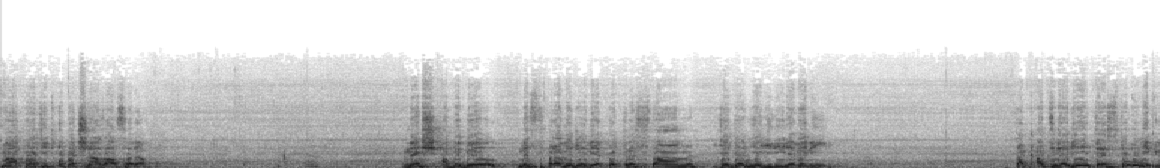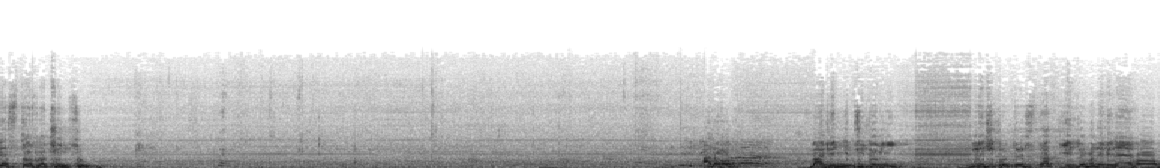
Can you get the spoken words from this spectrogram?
má platit opačná zásada. Než aby byl nespravedlivě potrestán jeden jediný nevinný, tak ať raději trestu unikne sto zločinců. Ano, vážení přítomní, než potrestat jednoho nevinného,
